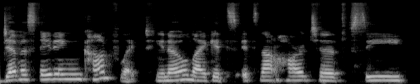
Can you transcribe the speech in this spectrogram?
devastating conflict you know like it's it's not hard to see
